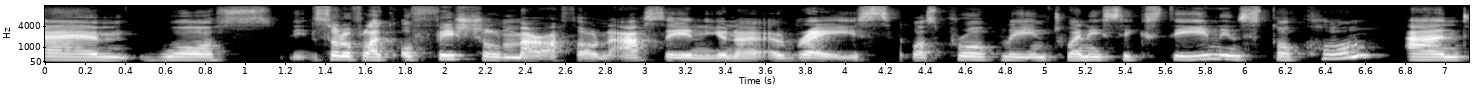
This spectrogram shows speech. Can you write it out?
um, was sort of like official marathon, as in, you know, a race, was probably in 2016 in Stockholm. And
